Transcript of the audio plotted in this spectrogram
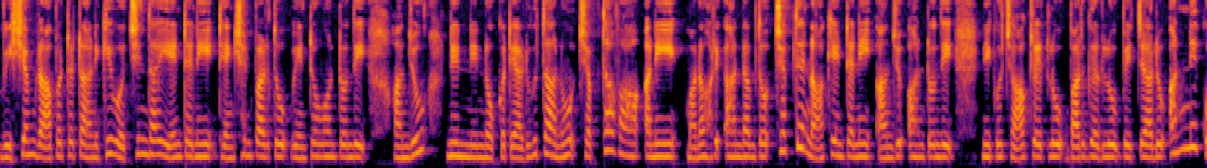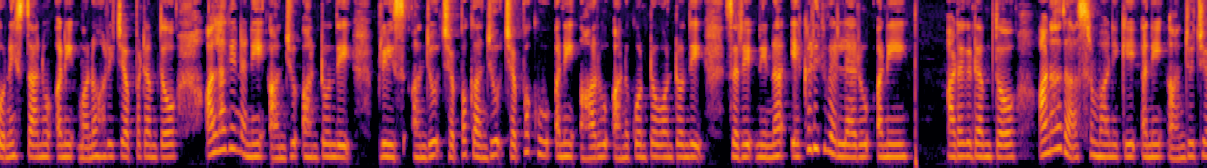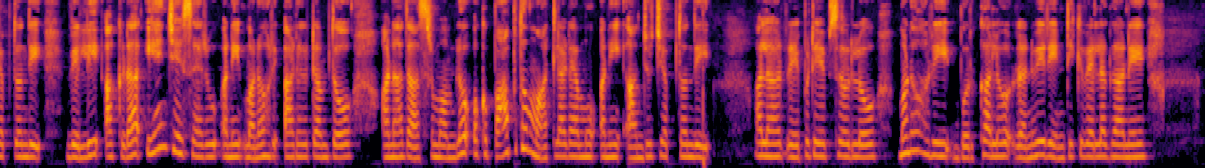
విషయం రాబట్టడానికి వచ్చిందా ఏంటని టెన్షన్ పడుతూ వింటూ ఉంటుంది. అంజు నేను నిన్నొక్కటి అడుగుతాను చెప్తావా? అని మనోహరి అనడంతో చెప్తే నాకేంటని? అంజు అంటుంది. నీకు చాక్లెట్లు బర్గర్లు పిజ్జాలు అన్నీ కొనిస్తాను అని మనోహరి చెప్పడంతో అలాగేనని? అంజు అంటుంది. ప్లీజ్ అంజు చెప్పకంజు చెప్పకు అని ఆరు అనుకుంటూ ఉంటుంది. సరే నిన్న ఎక్కడికి వెళ్ళారు? అని అడగడంతో అనాథాశ్రమానికి అని అంజు చెప్తుంది. వెళ్ళి అక్కడ ఏం చేశారు? అని మనోహరి అడగటంతో అనాథాశ్రమంలో ఒక పాపతో మాట్లాడాము అని అంజు చెప్తుంది. అలా రేపటి ఎపిసోడ్లో మనోహరి బుర్కాలో రణవీర్ ఇంటికి వెళ్ళగానే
